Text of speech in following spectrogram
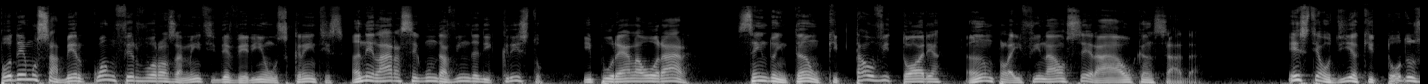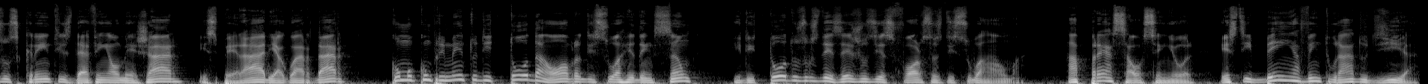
podemos saber quão fervorosamente deveriam os crentes anelar a segunda vinda de Cristo e por ela orar, sendo então que tal vitória ampla e final será alcançada. Este é o dia que todos os crentes devem almejar, esperar e aguardar, como cumprimento de toda a obra de sua redenção e de todos os desejos e esforços de sua alma. Apressa ao Senhor este bem-aventurado dia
